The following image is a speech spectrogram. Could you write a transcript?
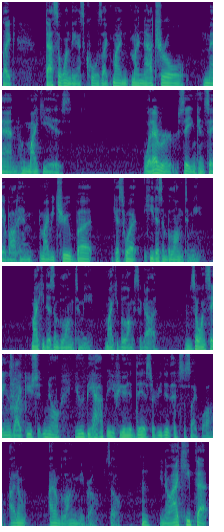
Like, that's the one thing that's cool is like my my natural man who Mikey is. Whatever Satan can say about him, it might be true, but guess what? He doesn't belong to me. Mikey doesn't belong to me. Mikey belongs to God. So when Satan's like, you should know, you would be happy if you did this or if you did, it's just like, well, I don't, I don't belong to me, bro. So, hmm. you know, I keep that,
